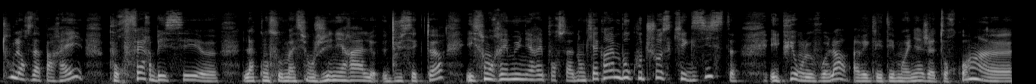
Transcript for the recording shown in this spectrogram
tous leurs appareils pour faire baisser la consommation générale du secteur heures et ils sont rémunérés pour ça. Donc il y a quand même beaucoup de choses qui existent. Et puis on le voit là avec les témoignages à Tourcoing. Euh,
